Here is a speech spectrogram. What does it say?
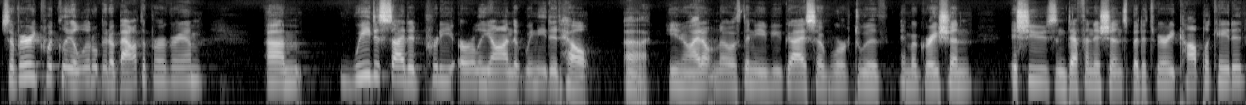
So, very quickly, a little bit about the program. Um, we decided pretty early on that we needed help. Uh, you know, I don't know if any of you guys have worked with immigration issues and definitions, but it's very complicated.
